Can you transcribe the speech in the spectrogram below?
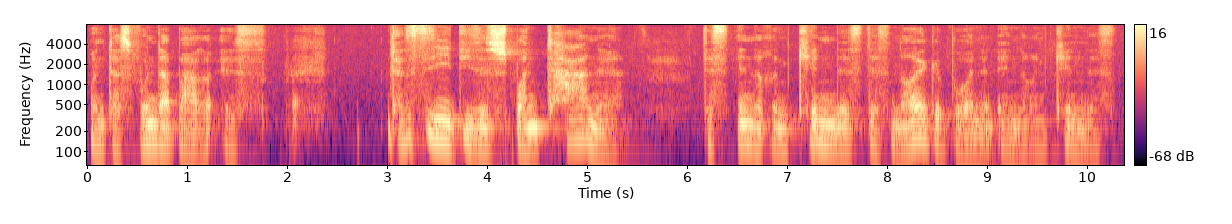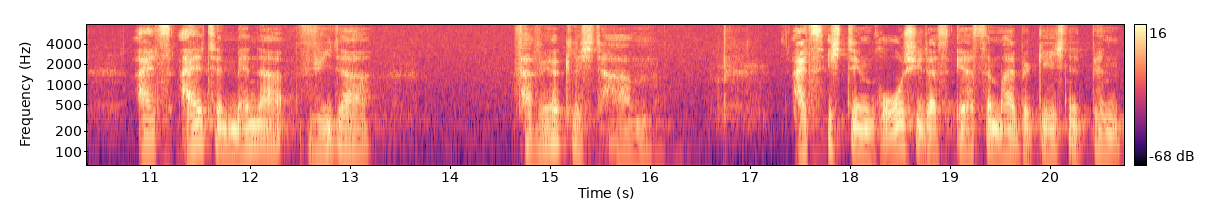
Und das Wunderbare ist, dass sie dieses spontane, des inneren Kindes, des neugeborenen inneren Kindes, als alte Männer wieder verwirklicht haben. Als ich dem Roshi das erste Mal begegnet bin,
